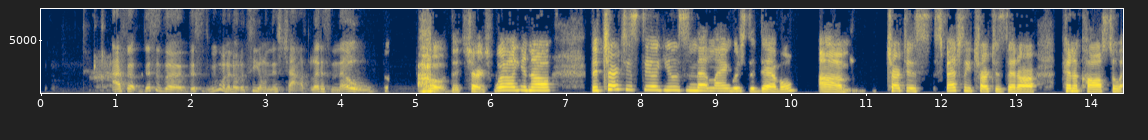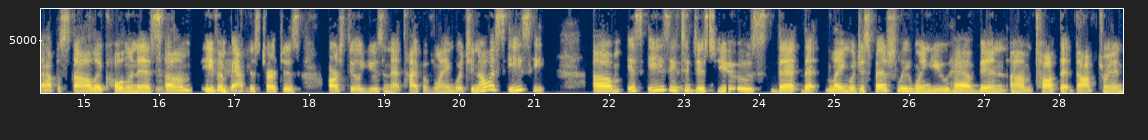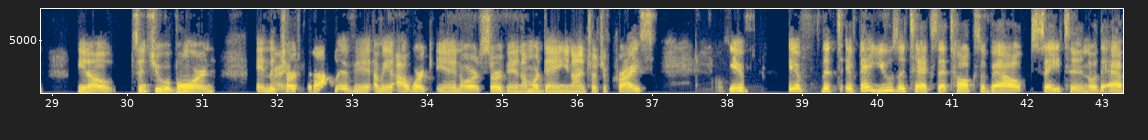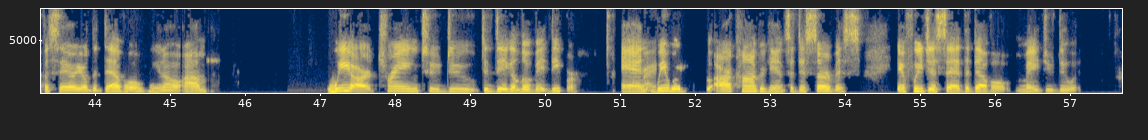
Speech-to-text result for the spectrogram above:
I felt this is a this is we want to know the tea on this child. Let us know. Oh, the church. Well, you know, the church is still using that language, the devil. Um, churches, especially churches that are Pentecostal, apostolic, holiness, Mhm. um, even Mhm. Baptist churches are still using that type of language. You know, it's easy. Um, it's easy to just use that that language, especially when you have been um, taught that doctrine, you know, since you were born. In the Right. church that I live in, I mean, I work in or serve in, I'm ordained United Church of Christ. Awesome. If if the if they use a text that talks about Satan or the adversary or the devil, you know, um, we are trained to do to dig a little bit deeper, and Right. we would do our congregants a disservice if we just said the devil made you do it.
